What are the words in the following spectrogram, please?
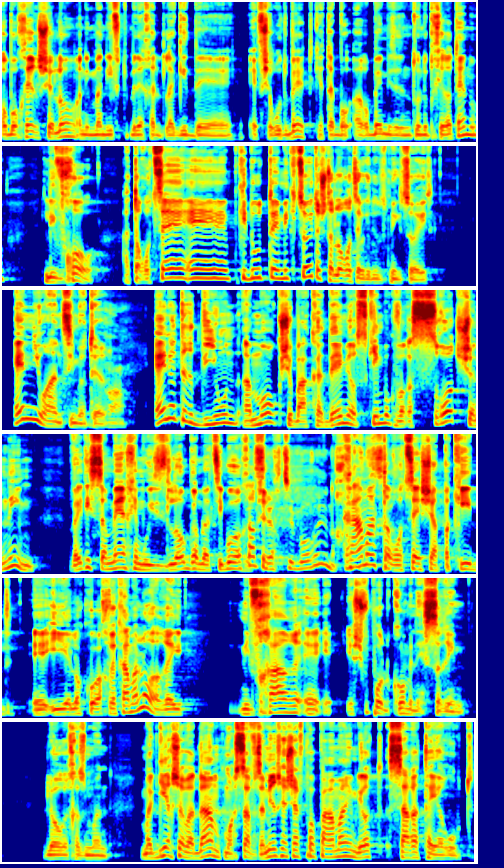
או בוחר שלא, אני מעדיף בדרך כלל להגיד אה, אפשרות ב', כי אתה הרבה מזה נתון לבחירתנו, לבחור, אתה רוצה אה, פקידות מקצועית או שאתה לא רוצה פקידות מקצועית? אין ניואנסים יותר, אין יותר דיון עמוק שבאקדמיה עוסקים בו כבר עשרות שנים, והייתי שמח אם הוא יזלוג גם לציבור הרחב, שיח ציבורי, נכון, כמה אתה רוצה שהפקיד יהיה לו כוח וכמה לא, הרי נבחר, ישבו פה כל מיני שרים. לאורך הזמן. מגיע עכשיו אדם כמו אסף זמיר שישב פה פעמיים להיות שר התיירות.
